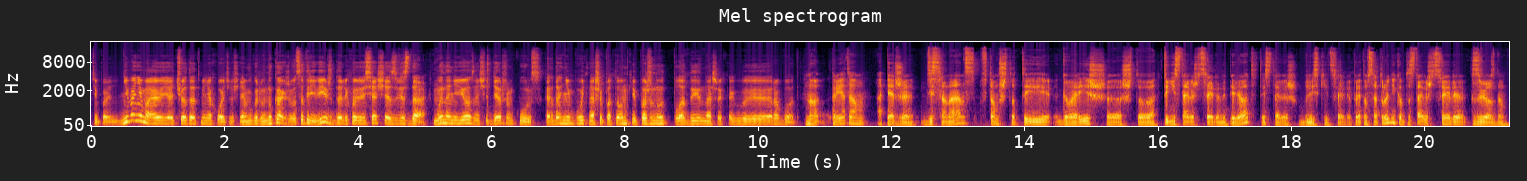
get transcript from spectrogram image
Типа, не понимаю я, что ты от меня хочешь. Я ему говорю, ну как же, вот смотри, видишь, далеко висящая звезда. Мы на нее, значит, держим курс. Когда-нибудь наши потомки пожнут плоды наших как бы работ. Но при этом, опять же, диссонанс в том, что ты говоришь, э, что ты не ставишь цели наперед, ты ставишь близкие цели. При этом сотрудникам ты ставишь цели к звездам.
